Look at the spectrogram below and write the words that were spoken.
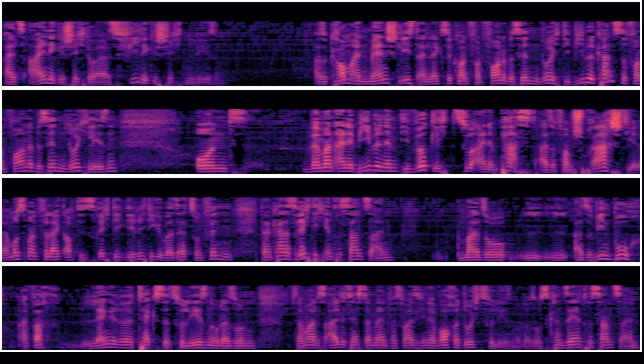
als eine Geschichte oder als viele Geschichten lesen. Also kaum ein Mensch liest ein Lexikon von vorne bis hinten durch. Die Bibel kannst du von vorne bis hinten durchlesen. Und wenn man eine Bibel nimmt, die wirklich zu einem passt, also vom Sprachstil, da muss man vielleicht auch das richtige, die richtige Übersetzung finden, dann kann es richtig interessant sein, mal so, also wie ein Buch, einfach längere Texte zu lesen oder so ein, sag mal, das Alte Testament, was weiß ich, in der Woche durchzulesen oder so. Es kann sehr interessant sein.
